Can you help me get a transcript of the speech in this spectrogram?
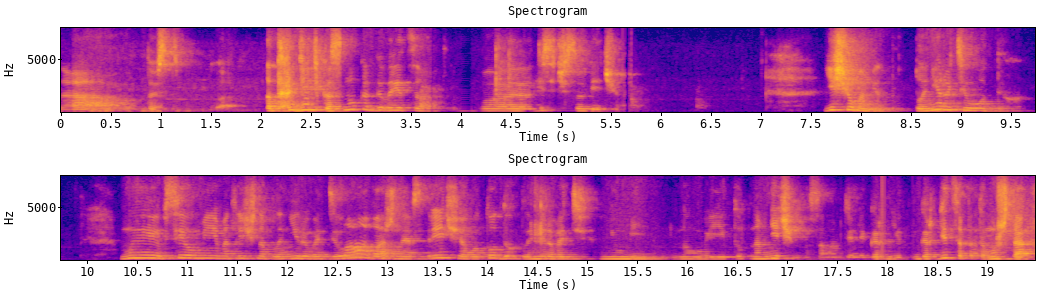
то есть отходить ко сну, как говорится, в 10 часов вечера. Еще момент. Планируйте отдых. Мы все умеем отлично планировать дела, важные встречи, а вот отдых планировать не умеем. Ну и тут нам нечем на самом деле гордиться, потому что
